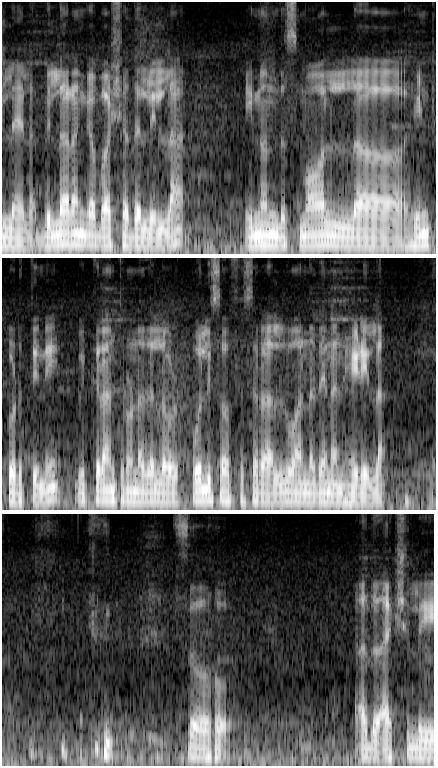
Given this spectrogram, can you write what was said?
ಇಲ್ಲ ಇಲ್ಲ. ಬಿಲ್ಲರಂಗ ಭಾಷೆದಲ್ಲಿಲ್ಲ ಇನ್ನೊಂದು ಸ್ಮಾಲ್ ಹಿಂಟ್ ಕೊಡ್ತೀನಿ. ವಿಕ್ರಾಂತ್ ರೋಣದಲ್ಲಿ ಅವ್ರು ಪೊಲೀಸ್ ಆಫೀಸರ್ ಅಲ್ವಾ ಅನ್ನೋದೇ ನಾನು ಹೇಳಿಲ್ಲ. ಸೊ ಅದು ಆ್ಯಕ್ಚುಲಿ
